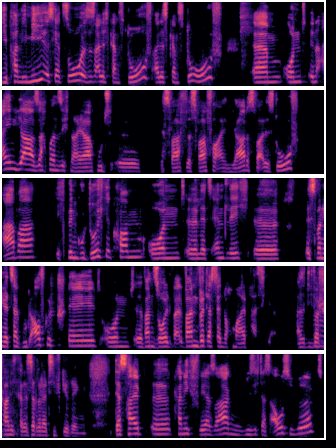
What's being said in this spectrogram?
die Pandemie ist jetzt so, es ist alles ganz doof, alles ganz doof. Ähm, und in einem Jahr sagt man sich, naja, gut, äh, das, war, das war vor einem Jahr, das war alles doof, aber ich bin gut durchgekommen und äh, letztendlich äh, ist man jetzt ja gut aufgestellt und äh, wann soll, wann wird das denn nochmal passieren? Also die Wahrscheinlichkeit ist ja relativ gering. Deshalb äh, kann ich schwer sagen, wie sich das auswirkt.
